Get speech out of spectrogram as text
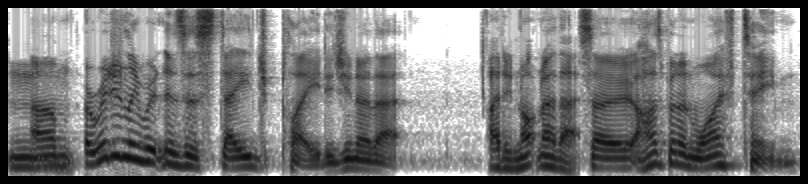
Um, originally written as a stage play. Did you know that? I did not know that. So, a husband and wife team.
